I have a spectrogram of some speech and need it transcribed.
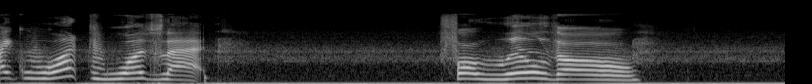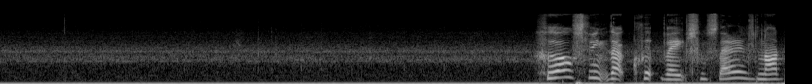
Like, what was that? For real, though. Who else think that clickbait? Since that is not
